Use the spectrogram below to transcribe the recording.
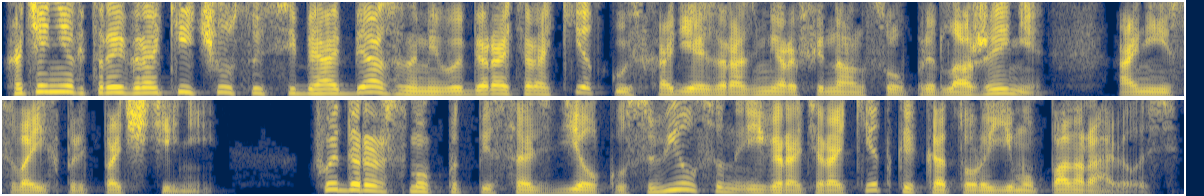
Хотя некоторые игроки чувствуют себя обязанными выбирать ракетку, исходя из размера финансового предложения, а не из своих предпочтений, Федерер смог подписать сделку с Уилсон и играть ракеткой, которая ему понравилась.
